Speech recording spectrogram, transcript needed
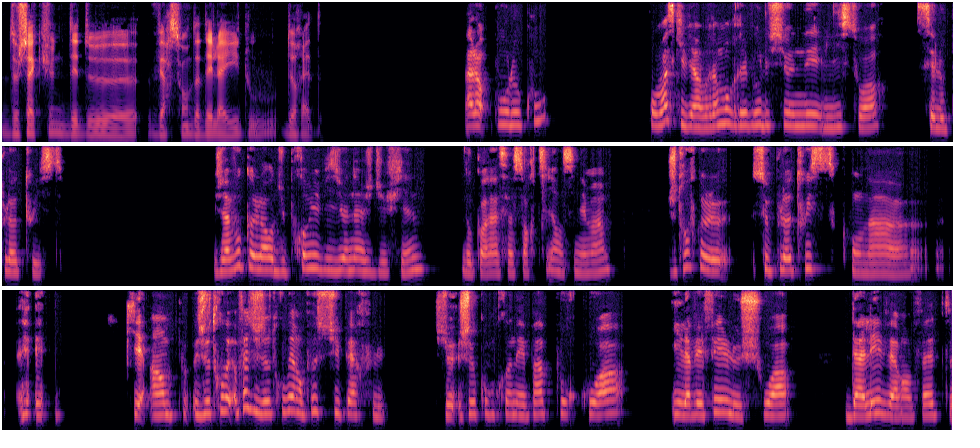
de chacune des deux euh, versions d'Adélaïde ou de Red. Alors pour le coup, pour moi ce qui vient vraiment révolutionner l'histoire, c'est le plot twist. J'avoue que lors du premier visionnage du film, donc à sa sortie en cinéma, je trouve que ce plot twist qu'on a, qui est un peu, je trouvais, en fait, je le trouvais un peu superflu. Je, je comprenais pas pourquoi il avait fait le choix d'aller vers en fait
